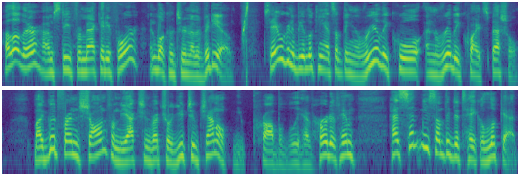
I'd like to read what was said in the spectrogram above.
Hello there, I'm Steve from Mac84 and welcome to another video. Today we're going to be looking at something really cool and really quite special. My good friend Sean from the Action Retro YouTube channel, you probably have heard of him, has sent me something to take a look at.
